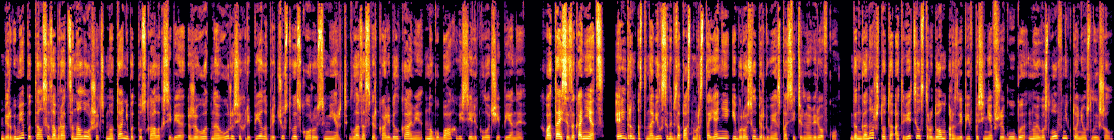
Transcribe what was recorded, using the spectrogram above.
Бергме пытался забраться на лошадь, но та не подпускала к себе. Животное в ужасе хрипело, предчувствуя скорую смерть. Глаза сверкали белками, на губах висели клочья пены. «Хватайся за конец!» Эльдрон остановился на безопасном расстоянии и бросил Бергме спасительную веревку. Данганар что-то ответил, с трудом разлепив посиневшие губы, но его слов никто не услышал.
